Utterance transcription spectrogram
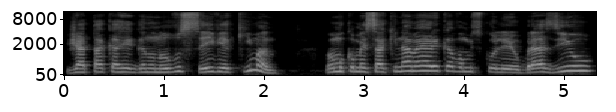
já tá carregando um novo save aqui, mano. Vamos começar aqui na América, vamos escolher o Brasil.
